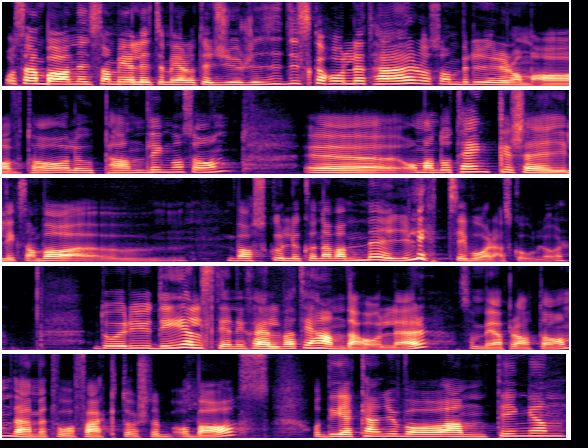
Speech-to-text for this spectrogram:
Och sen bara ni som är lite mer åt det juridiska hållet här och som bryr er om avtal och upphandling och sånt. Eh, om man då tänker sig liksom vad, vad skulle kunna vara möjligt i våra skolor? Då är det ju dels det ni själva tillhandahåller, som vi har pratat om, det här med tvåfaktors och bas. Och det kan ju vara antingen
